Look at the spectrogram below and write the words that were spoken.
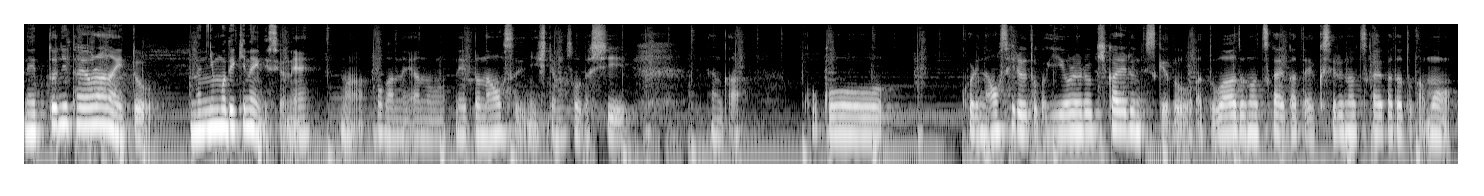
ネットに頼らないと何もできないんですよね。まあわかんない。あのネット直すにしてもそうだしなんかこここれ直せるとかいろいろ聞かれるんですけどあとワードの使い方エクセルの使い方とかも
